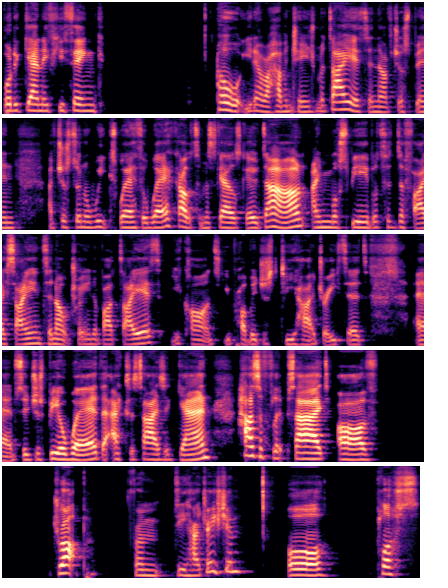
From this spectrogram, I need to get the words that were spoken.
But again, if you think, oh, you know, I haven't changed my diet and I've just been, I've just done a week's worth of workouts and my scales go down, I must be able to defy science and out train a bad diet. You can't. You're probably just dehydrated. Um, so just be aware that exercise again has a flip side of drop from dehydration or plus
